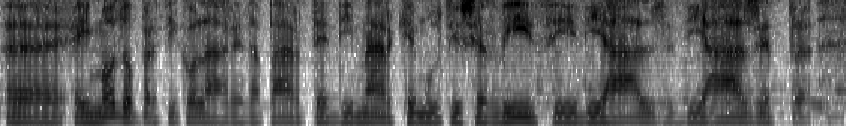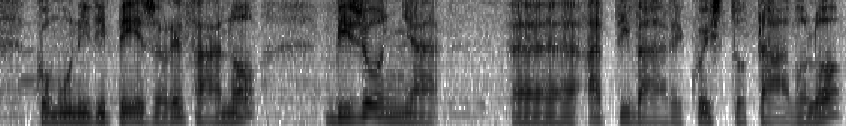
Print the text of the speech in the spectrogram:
eh, e in modo particolare da parte di Marche Multiservizi, di, Al, di Aset, Comuni di Pesaro e Fano, bisogna eh, attivare questo tavolo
